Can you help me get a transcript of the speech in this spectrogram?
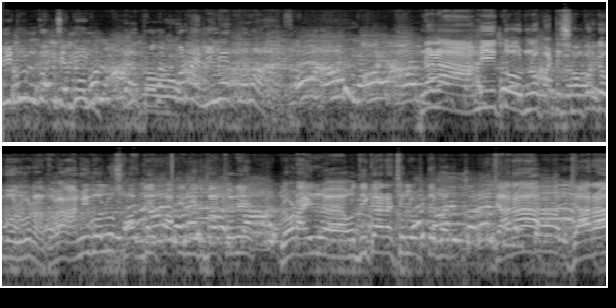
মিটিং করছে প্রভাব পড়বে? মিলের প্রভাব? না না, আমি তো অন্য পার্টির সম্পর্কে বলব না। তবে আমি বলব সব পার্টি নির্বাচনে লড়াই অধিকার আছে লড়তে পারে। যারা যারা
